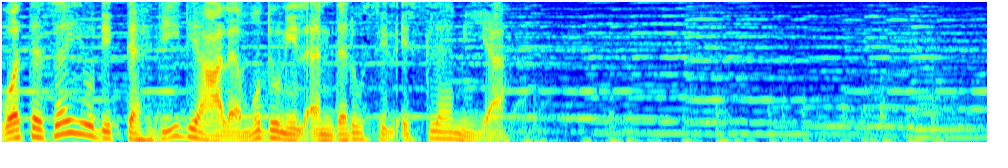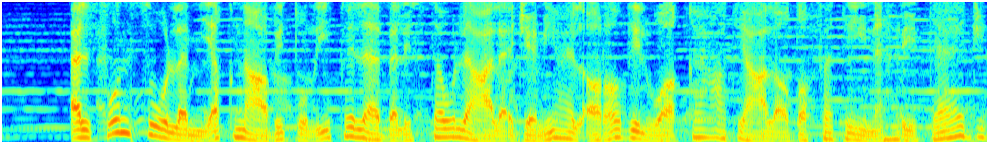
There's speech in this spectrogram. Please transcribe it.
وتزايد التهديد على مدن الأندلس الإسلامية. ألفونسو لم يقنع بطليطلة بل استولى على جميع الأراضي الواقعة على ضفتي نهر تاج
